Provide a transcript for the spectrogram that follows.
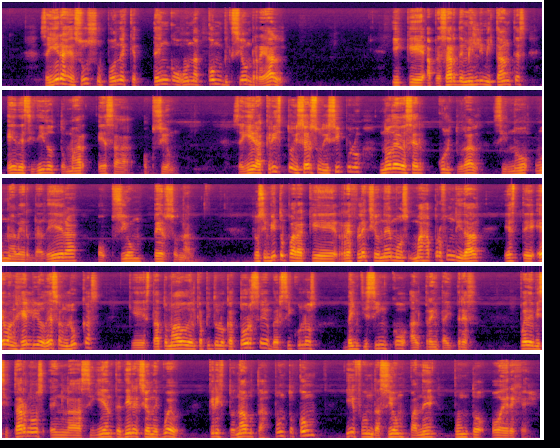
Seguir a Jesús supone que tengo una convicción real y que a pesar de mis limitantes he decidido tomar esa opción. Seguir a Cristo y ser su discípulo no debe ser cultural, sino una verdadera opción personal. Los invito para que reflexionemos más a profundidad este Evangelio de San Lucas, que está tomado del capítulo 14, versículos 25 al 33. Puede visitarnos en las siguientes direcciones web, cristonautas.com y fundacionpane.org.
